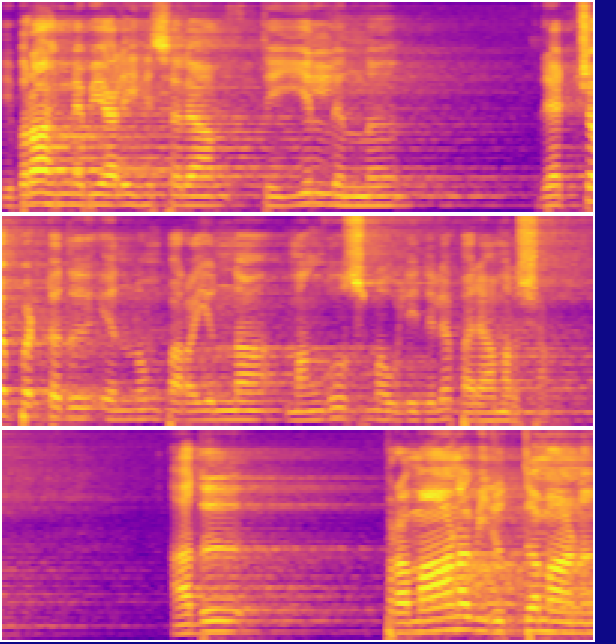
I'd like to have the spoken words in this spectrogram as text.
ഇബ്രാഹിം നബി അലൈഹിസ്സലാം തീയിൽ നിന്ന് രക്ഷപ്പെട്ടത് എന്നും പറയുന്ന മങ്കൂസ് മൗലിദിലെ പരാമർശം. അത് പ്രമാണവിരുദ്ധമാണ്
